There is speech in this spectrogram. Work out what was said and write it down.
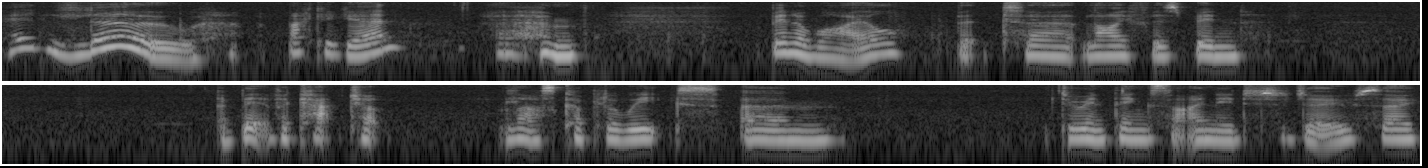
Hello, back again. Um, been a while, but uh, life has been a bit of a catch up last couple of weeks, um, doing things that I needed to do. So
